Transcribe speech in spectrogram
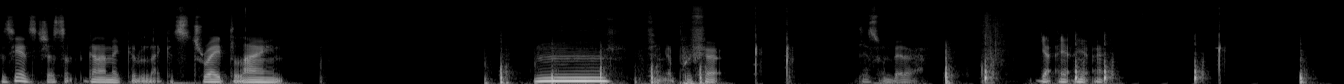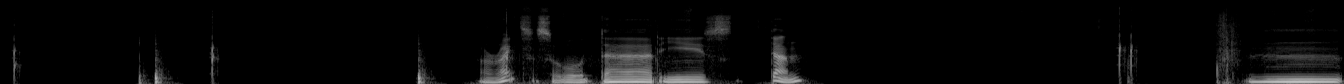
Because here it's just gonna make like a straight line. Hmm, I think I prefer this one better. Yeah, yeah, yeah. yeah. Alright, so that is done. Mm.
